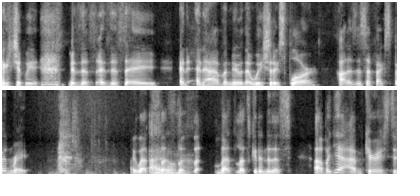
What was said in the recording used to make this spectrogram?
Like, should we? Is this is this a an, an avenue that we should explore? How does this affect spin rate? like let's I let's let, let, let, let's get into this. Uh, but yeah, I'm curious to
